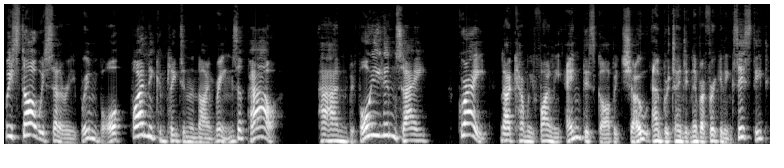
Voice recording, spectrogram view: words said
We start with Celery Brimbor finally completing the nine rings of power. And before you can say, great, now can we finally end this garbage show and pretend it never friggin' existed?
